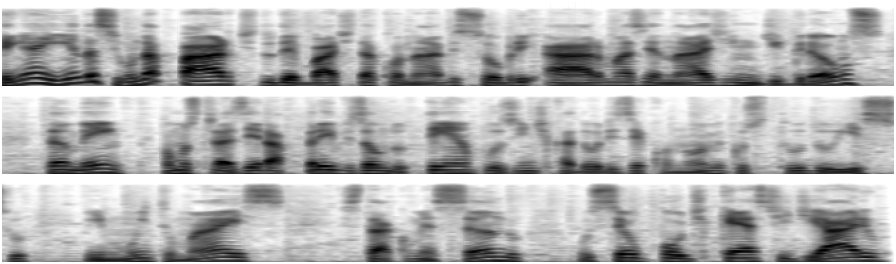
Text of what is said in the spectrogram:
Tem ainda a segunda parte do debate da Conab sobre a armazenagem de grãos. Também vamos trazer a previsão do tempo, os indicadores econômicos, tudo isso e muito mais. Está começando o seu podcast diário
